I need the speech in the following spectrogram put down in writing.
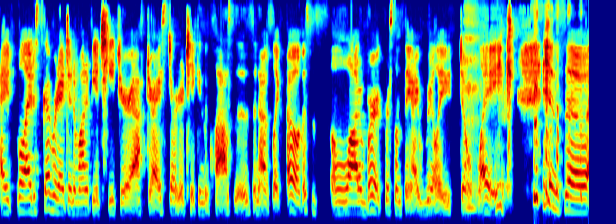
I well, I discovered I didn't want to be a teacher after I started taking the classes, and I was like, oh, this is a lot of work for something I really don't like. and so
